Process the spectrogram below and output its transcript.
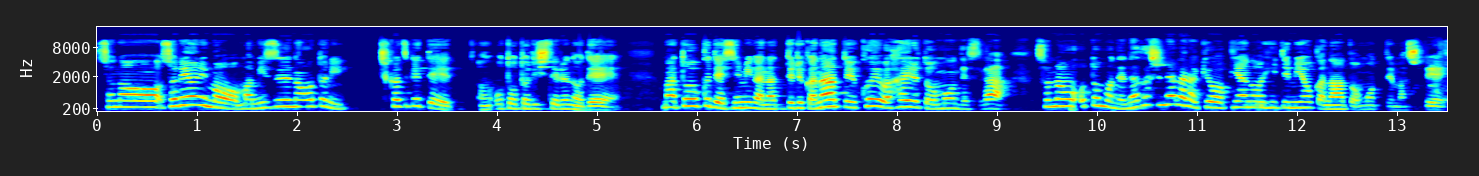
その、それよりも、まあ、水の音に近づけてあの音取りしてるので、まあ、遠くでセミが鳴ってるかなという声は入ると思うんですが、その音もね、流しながら今日ピアノを弾いてみようかなと思ってまして、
